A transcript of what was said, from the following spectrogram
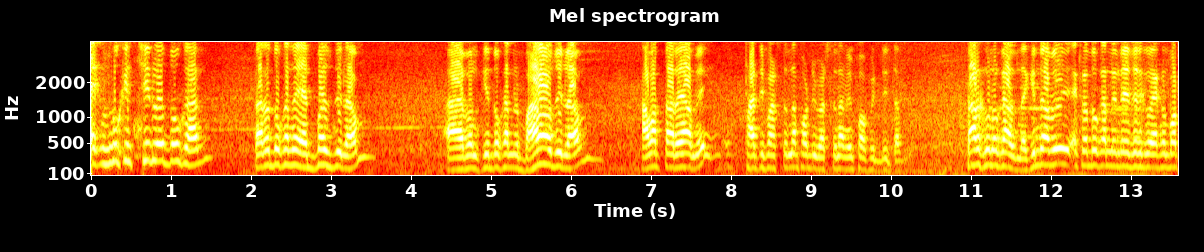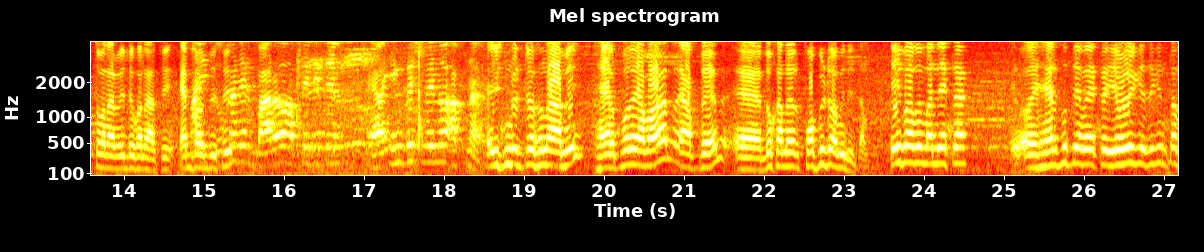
এক লোকের ছিল দোকান তারা দোকানে অ্যাডভান্স দিলাম এমনকি দোকানের ভাড়াও দিলাম। আবার তারে আমি থার্টি পার্সেন্ট না ফর্টি পার্সেন্ট আমি প্রফিট দিতাম। তার কোনো কাজ না কিন্তু আমি একটা দোকান এদেরকে এখন বর্তমানে আমি দোকানে আছি অ্যাডভান্স মানে দিছি। দোকানের আপনি দিতেন ইনভেস্টমেন্টও আপনার? ইনভেস্টেশন আমি হ্যার পরে আবার আপনার দোকানের প্রফিটও আমি দিতাম। এইভাবে মানে একটা হেয়ার প্রতি আমি একটা ইয়ে হয়ে গেছে কিন্তু তার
